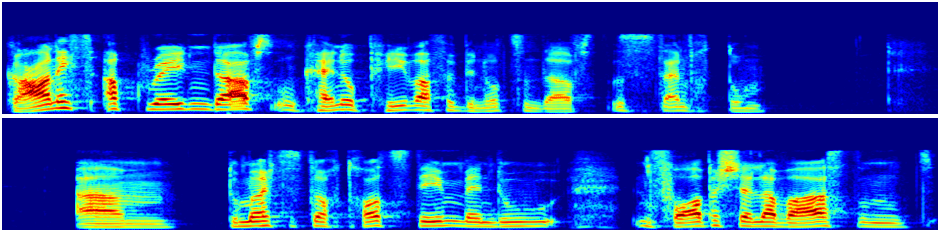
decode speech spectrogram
gar nichts upgraden darfst und keine OP-Waffe benutzen darfst. Das ist einfach dumm. Ähm, du möchtest doch trotzdem, wenn du ein Vorbesteller warst und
